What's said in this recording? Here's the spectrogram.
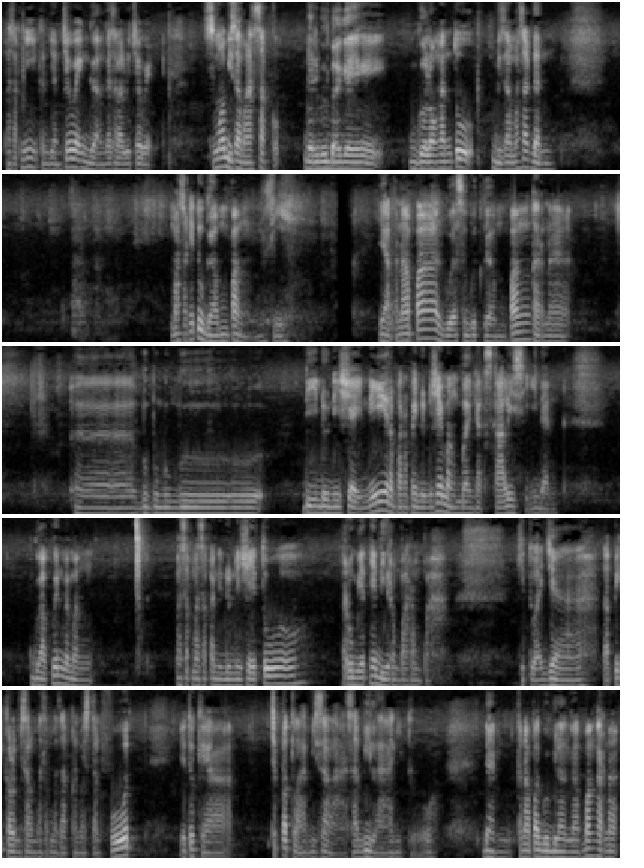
masak nih kerjaan cewek enggak enggak selalu cewek. Semua bisa masak kok. Dari berbagai golongan tuh bisa masak dan masak itu gampang sih. Ya kenapa gue sebut gampang? Karena Eh, bumbu-bumbu uh, di Indonesia ini rempah-rempah Indonesia emang banyak sekali sih. Dan gue akuin memang masak-masakan Indonesia itu rumitnya di rempah-rempah. Gitu aja. Tapi kalau misal masak-masakan western food itu kayak cepet lah bisa lah sabi lah gitu. Dan kenapa gue bilang gampang? Karena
